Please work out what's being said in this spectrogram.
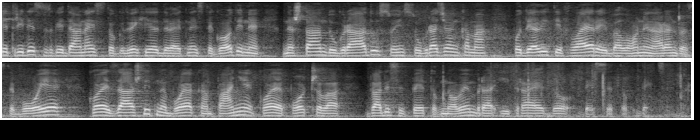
će 30.11.2019. godine na štandu u gradu svojim sugrađankama podeliti flajere i balone naranđaste boje, koja je zaštitna boja kampanje koja je počela 25. novembra i traje do 10. decembra.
